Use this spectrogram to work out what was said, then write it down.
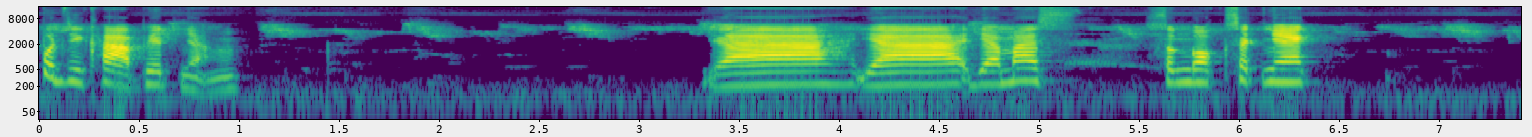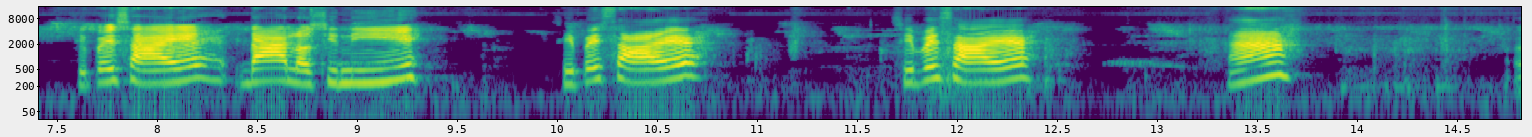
ปนสิคาบเพ็ดหยังอย่าอย่าอย่ามาสงกสักแงกสิไปใส่ด้านเราสิหนี้ สิไปใส่สิไปใส่ฮะ เอ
